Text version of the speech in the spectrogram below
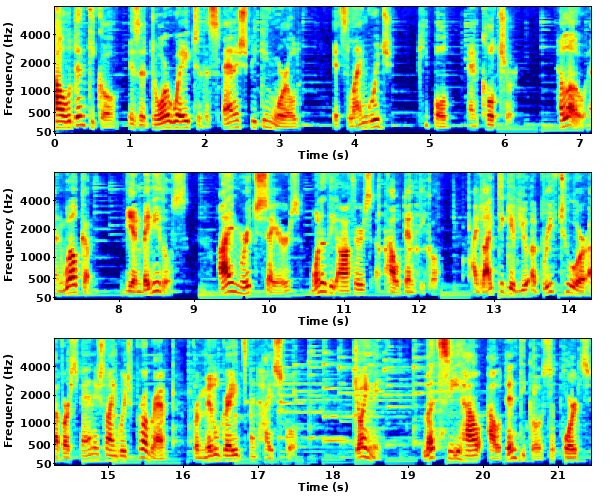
Auténtico is a doorway to the Spanish speaking world, its language, people, and culture. Hello and welcome. Bienvenidos. I'm Rich Sayers, one of the authors of Auténtico. I'd like to give you a brief tour of our Spanish language program for middle grades and high school. Join me. Let's see how Auténtico supports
